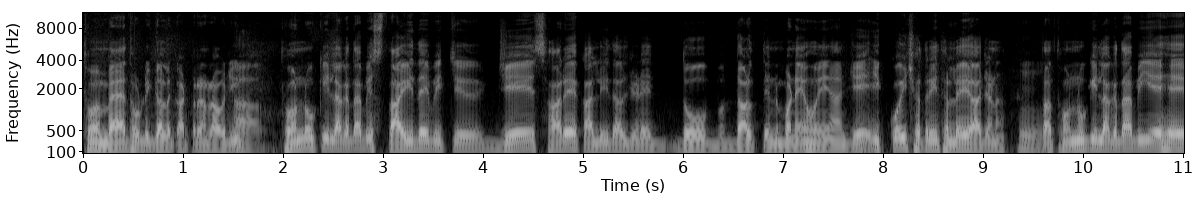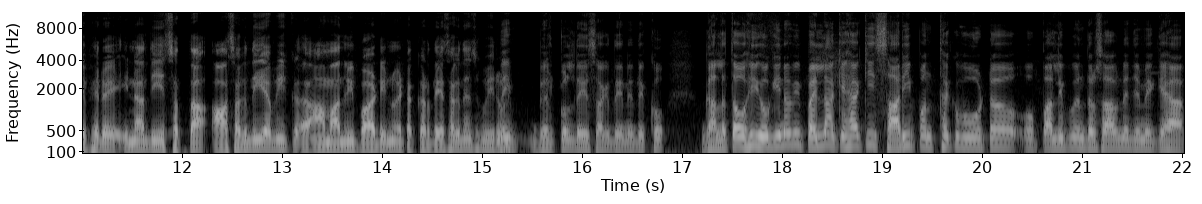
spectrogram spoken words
ਥੋ ਮੈਂ ਤੁਹਾਡੀ ਗੱਲ ਕੱਟ ਰਿਹਾ ਰਾਓ ਜੀ। ਤੁਹਾਨੂੰ ਕੀ ਲੱਗਦਾ ਵੀ 27 ਦੇ ਵਿੱਚ ਜੇ ਸਾਰੇ ਅਕਾਲੀ ਦਲ ਜਿਹੜੇ ਦੋ ਦਲ ਤਿੰਨ ਬਣੇ ਹੋਏ ਆ ਜੇ ਇੱਕੋ ਹੀ ਛਤਰੀ ਥੱਲੇ ਆ ਜਾਣ। ਤਾਂ ਤੁਹਾਨੂੰ ਕੀ ਲੱਗਦਾ ਵੀ ਇਹ ਫਿਰ ਇਹਨਾਂ ਦੀ ਸੱਤਾ ਆ ਸਕਦੀ ਆ ਵੀ ਆਮ ਆਦਮੀ ਪਾਰਟੀ ਨੂੰ ਇਹ ਟੱਕਰ ਦੇ ਸਕਦੇ ਆ ਸੁਖਵੀਰ ਨਹੀਂ ਬਿਲਕੁਲ ਦੇ ਸਕਦੇ ਨੇ। ਦੇਖੋ ਗੱਲ ਤਾਂ ਉਹੀ ਹੋ ਗਈ ਨਾ ਵੀ ਪਹਿਲਾਂ ਕਿਹਾ ਕਿ ਸਾਰੀ ਪੰਥਕ ਵੋਟ ਉਹ ਪਾਲੀ ਭੁਪਿੰਦਰ ਸਾਹਿਬ ਨੇ ਜਿਵੇਂ ਕਿਹਾ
